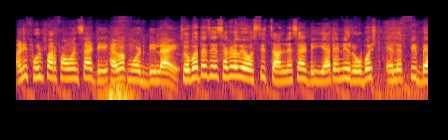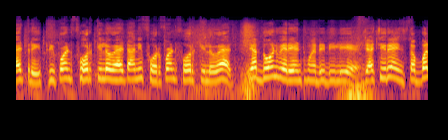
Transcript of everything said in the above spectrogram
आणि फुल परफॉर्मन्ससाठी हॅवक मोड दिलाय. सोबतच हे सगळं व्यवस्थित चालण्यासाठी या त्यांनी robust L F P battery three point four kilowatt आणि फोर पॉईंट फोर किलो वॅट या दोन व्हेरियंटमध्ये दिली आहे. ज्याची रेंज तब्बल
